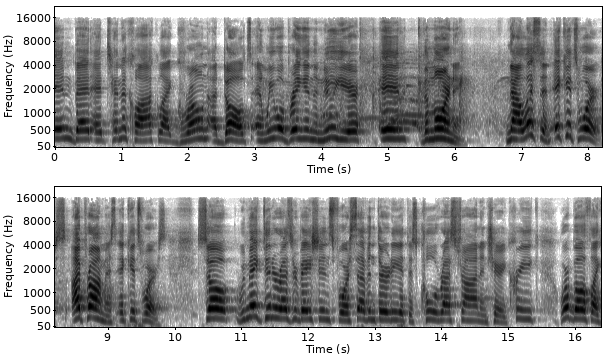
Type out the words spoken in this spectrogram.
in bed at 10 o'clock like grown adults, and we will bring in the new year in the morning. Now, listen, it gets worse. I promise it gets worse. So we make dinner reservations for 7:30 at this cool restaurant in Cherry Creek. We're both like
